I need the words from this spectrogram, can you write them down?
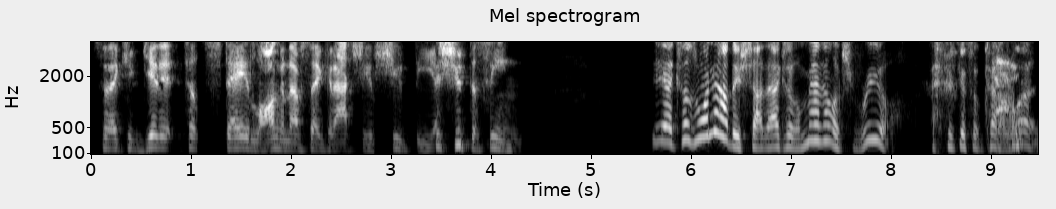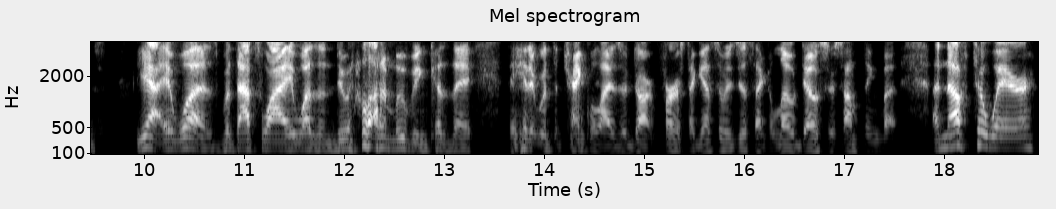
so they could get it to stay long enough so they could actually shoot the shoot the scene. Yeah, because I was wondering how they shot that. Actually, man, that looks real. I guess it kind of was. Yeah, it was, but that's why it wasn't doing a lot of moving because they they hit it with the tranquilizer dart first. I guess it was just like a low dose or something, but enough to where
